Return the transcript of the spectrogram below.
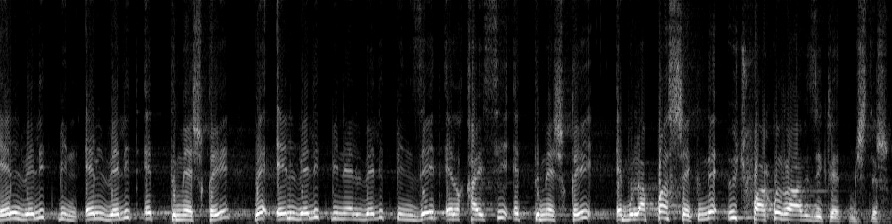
El-Velid bin El-Velid et-Dimeşki ve El-Velid bin El-Velid bin Zeyd el-Kaysi et-Dimeşki Ebu Abbas şeklinde üç farklı ravi zikretmiştir.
